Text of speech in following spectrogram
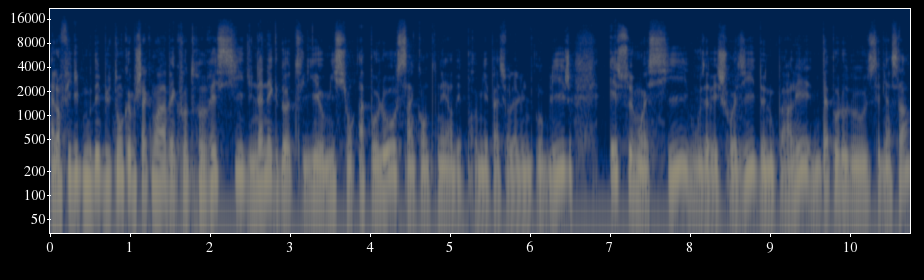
Alors Philippe, nous débutons comme chaque mois avec votre récit d'une anecdote liée aux missions Apollo, cinquantenaire des premiers pas sur la Lune oblige. Et ce mois-ci, vous avez choisi de nous parler d'Apollo 12, c'est bien ça?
